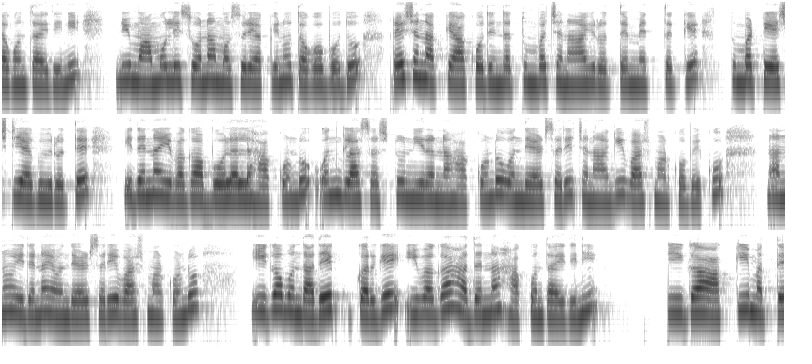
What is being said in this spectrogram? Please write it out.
ತಗೊತಾ ಇದ್ದೀನಿ. ನೀವು ಮಾಮೂಲಿ ಸೋನಾ ಮಸೂರಿ ಅಕ್ಕಿನೂ ತಗೋಬೋದು. ರೇಷನ್ ಅಕ್ಕಿ ಹಾಕೋದ್ರಿಂದ ತುಂಬ ಚೆನ್ನಾಗಿರುತ್ತೆ, ಮೆತ್ತಕ್ಕೆ ತುಂಬ ಟೇಸ್ಟಿಯಾಗೂ ಇರುತ್ತೆ. ಇದನ್ನು ಇವಾಗ ಬೌಲಲ್ಲಿ ಹಾಕ್ಕೊಂಡು ಒಂದು ಗ್ಲಾಸ್ ಅಷ್ಟು ನೀರನ್ನು ಹಾಕ್ಕೊಂಡು ಒಂದೆರಡು ಸರಿ ಚೆನ್ನಾಗಿ ವಾಶ್ ಮಾಡ್ಕೋಬೇಕು. ನಾನು ಇದನ್ನು ಒಂದೆರಡು ಸರಿ ವಾಶ್ ಮಾಡಿಕೊಂಡು ಈಗ ಒಂದು ಅದೇ ಕುಕ್ಕರ್ಗೆ ಇವಾಗ ಅದನ್ನು ಹಾಕ್ಕೊತಾ ಇದ್ದೀನಿ. ಈಗ ಅಕ್ಕಿ ಮತ್ತು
